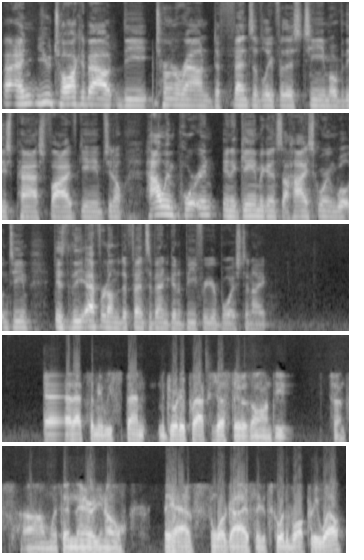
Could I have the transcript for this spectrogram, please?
And you talked about the turnaround defensively for this team over these past five games. You know, how important in a game against a high scoring Wilton team is the effort on the defensive end going to be for your boys tonight? Yeah, that's. I mean, we spent majority of practice yesterday was all on defense. Um, within there, you know, they have four guys that could score the ball pretty well.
